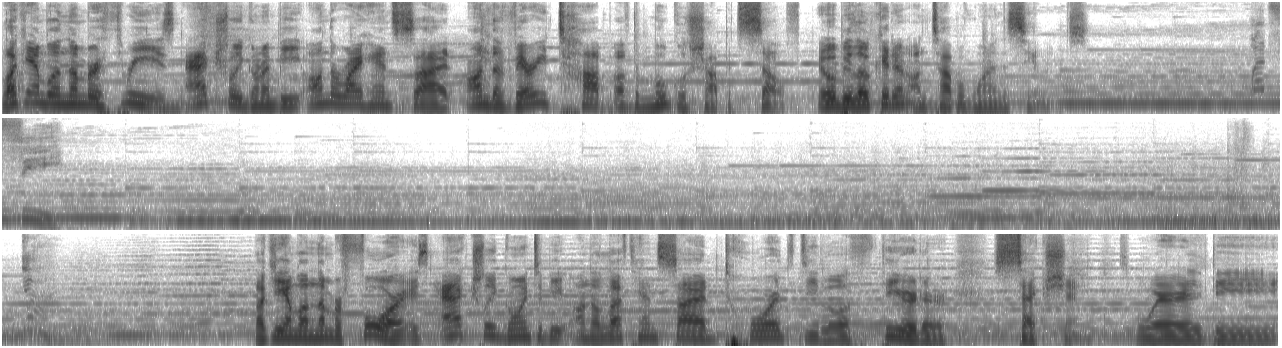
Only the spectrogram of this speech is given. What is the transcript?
Lucky emblem number 3 is actually going to be on the right hand side on the very top of the Moogle shop itself. It will be located on top of one of the ceilings. Let's see. Lucky emblem number 4 is actually going to be on the left hand side towards the little theater section where the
